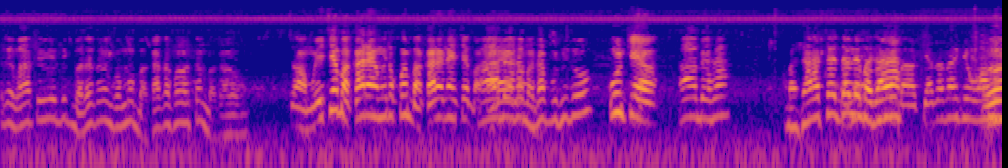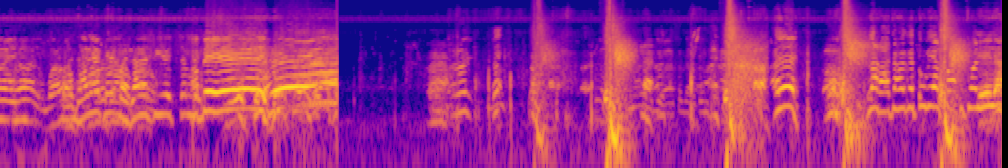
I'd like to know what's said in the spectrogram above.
એટલે વાત એવી હતી બધા તમે ગમો બકાતા ફરો કેમ બકારો અમે છે બકારે અમે તો કોઈ બકારે નહીં છે બકારે બધા પૂછી દો કોણ કે? હા બેઠા. બજાર છે બજાર કહેતા હતા કે. બજાર બજાર અબે લા રાજા કે તું યાર પાછી છોડી લે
